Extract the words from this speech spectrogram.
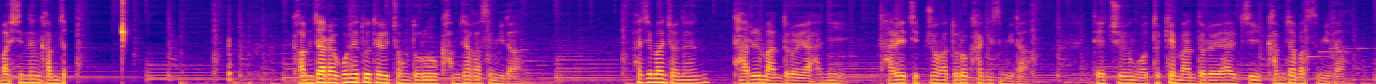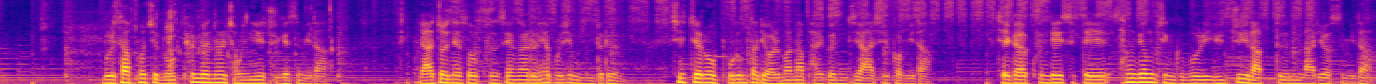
맛있는 감자. 감자라고 해도 될 정도로 감자 같습니다. 하지만 저는 달을 만들어야 하니 달에 집중하도록 하겠습니다. 대충 어떻게 만들어야 할지 감잡았습니다. 물사포질로 표면을 정리해 주겠습니다. 야전에서 군 생활을 해보신 분들은 실제로 보름달이 얼마나 밝은지 아실 겁니다. 제가 군대 있을 때 상병 진급을 일주일 앞둔 날이었습니다.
